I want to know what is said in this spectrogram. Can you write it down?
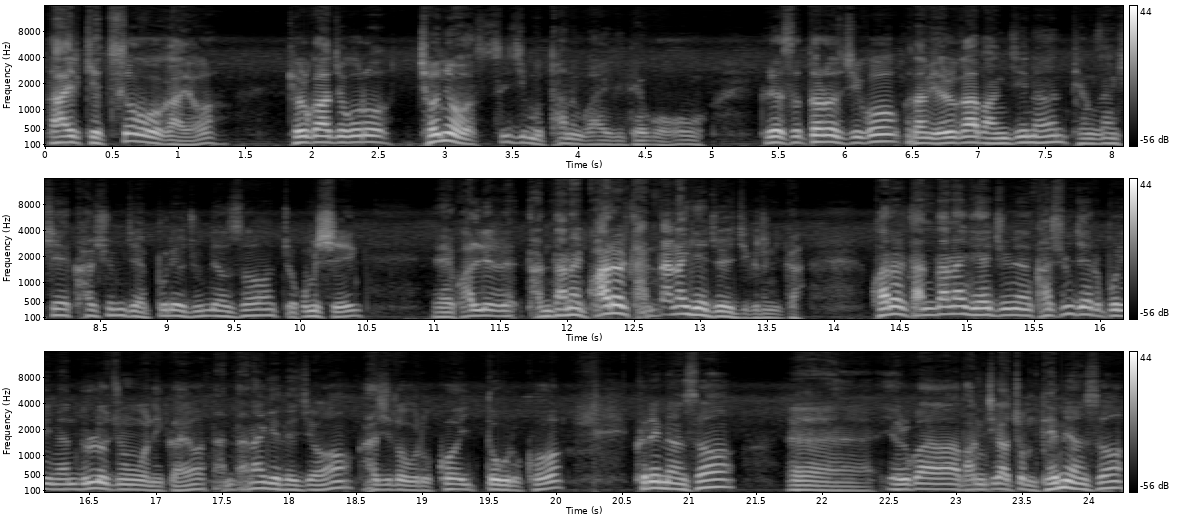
다 이렇게 썩어가요. 결과적으로 전혀 쓰지 못하는 과일이 되고 그래서 떨어지고 그다음에 열과 방지는 평상시에 칼슘제 뿌려주면서 조금씩 예, 관리를 단단하게 과를 단단하게 해줘야지 그러니까. 과를 단단하게 해주면 칼슘제를 뿌리면 눌러주는 거니까요. 단단하게 되죠. 가지도 그렇고 잎도 그렇고. 그러면서 에, 열과 방지가 좀 되면서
